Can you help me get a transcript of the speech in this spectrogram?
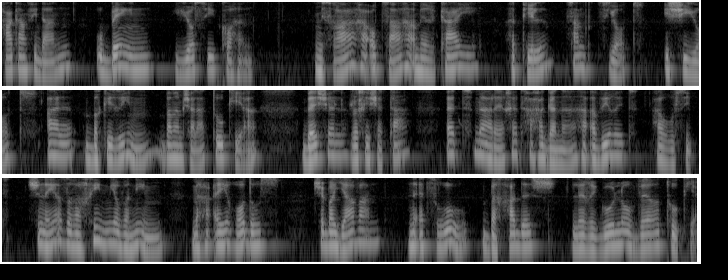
הקנפידן ובין יוסי כהן. משרד האוצר האמריקאי הטיל סנקציות אישיות על בכירים בממשלת טורקיה בשל רכישתה את מערכת ההגנה האווירית הרוסית. שני אזרחים יוונים מהאי רודוס שביוון נעצרו בחדש לריגול עובר טורקיה.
